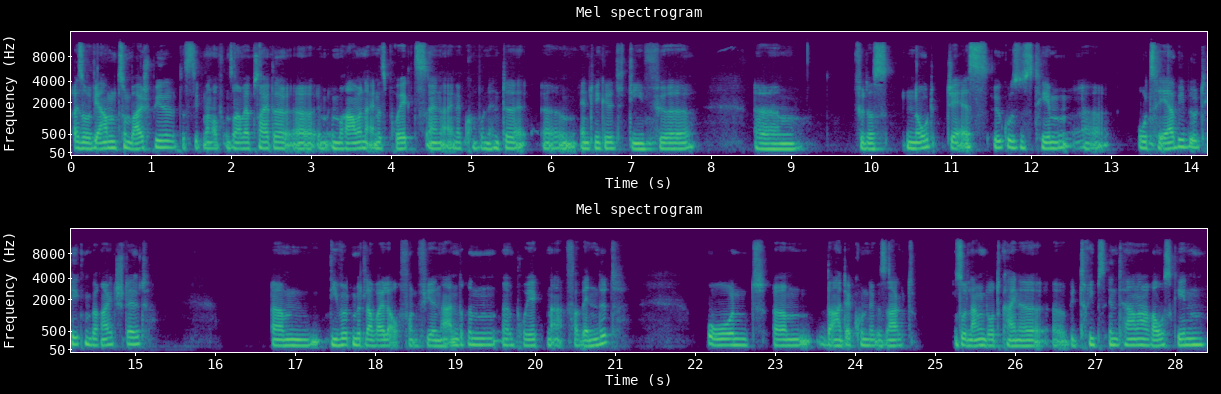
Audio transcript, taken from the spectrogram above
Also wir haben zum Beispiel, das sieht man auf unserer Webseite, äh, im, im, Rahmen eines Projekts eine, eine Komponente äh, entwickelt, die für, ähm, für das Node.js-Ökosystem äh, OCR-Bibliotheken bereitstellt. Ähm, die wird mittlerweile auch von vielen anderen äh, Projekten äh, verwendet. Und ähm, da hat der Kunde gesagt, solange dort keine äh, Betriebsinterner rausgehen,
